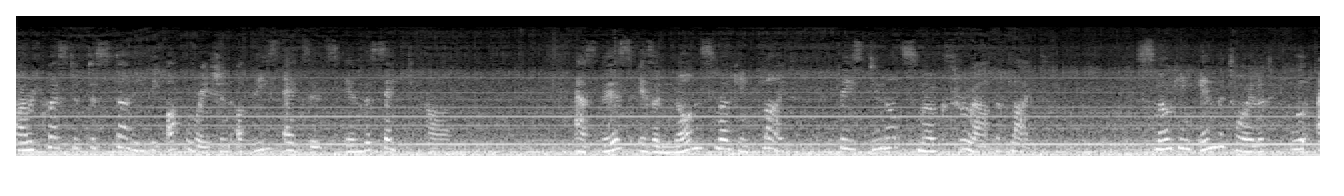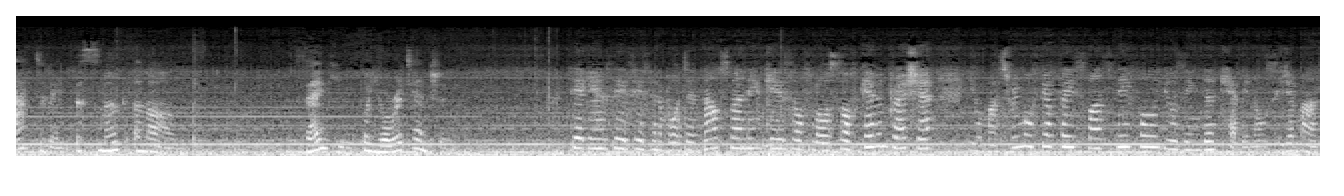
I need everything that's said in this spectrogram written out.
are requested to study the operation of these exits in the safety card. As this is a non-smoking flight, please do not smoke throughout the flight. Smoking in the toilet will activate the smoke alarm. Thank you for your attention. Dear guests, this is an important announcement. In case of loss of cabin pressure, you must remove your face mask before using the cabin oxygen mask.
